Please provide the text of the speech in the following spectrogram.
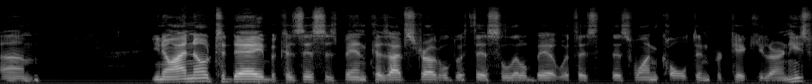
Um, you know, I know today because this has been because I've struggled with this a little bit with this this one colt in particular, and he's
